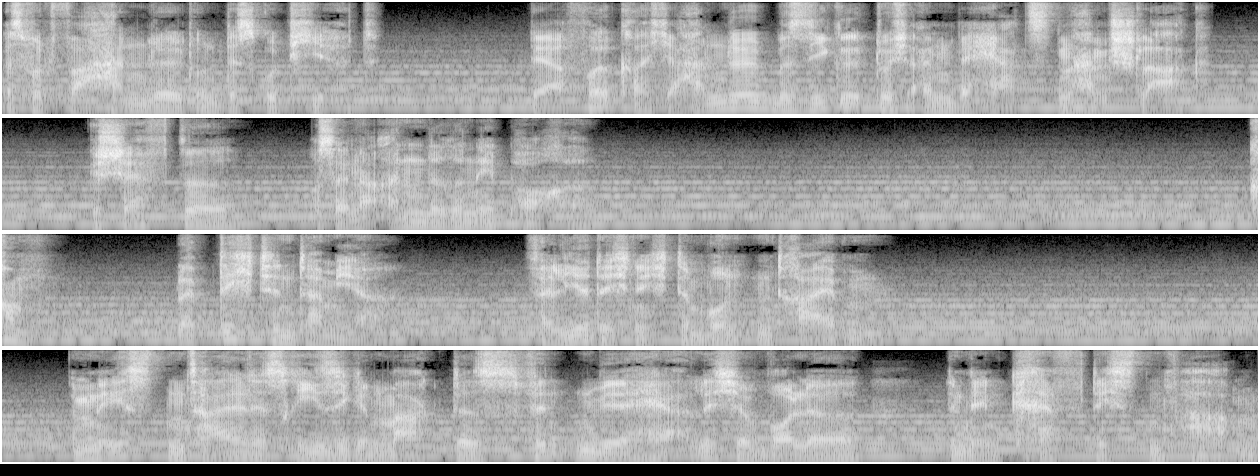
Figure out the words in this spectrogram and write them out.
Es wird verhandelt und diskutiert. Der erfolgreiche Handel besiegelt durch einen beherzten Handschlag. Geschäfte aus einer anderen Epoche. Bleib dicht hinter mir. Verlier dich nicht im bunten Treiben. Im nächsten Teil des riesigen Marktes finden wir herrliche Wolle in den kräftigsten Farben.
